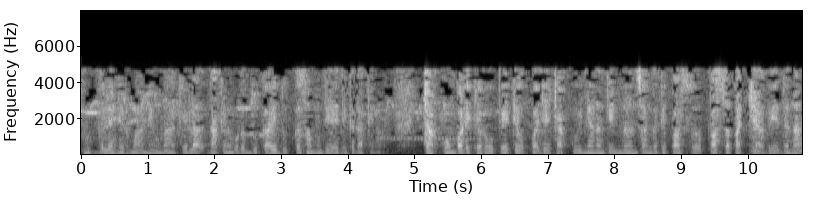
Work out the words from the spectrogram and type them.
පුද්ගල නිර්මාණය වුණා කියලා දකිනකොට දුකයි දුක්ඛ සමුදය දෙක දකිනවා. චක්කුම් පටිච්ච රූපේච උපජේ චක්කු විඥාන තින්නම් සංගති පස්ස පස්සපච්චය වේදනා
